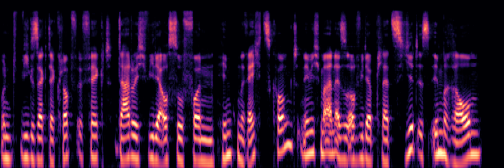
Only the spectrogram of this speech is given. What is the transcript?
und wie gesagt der Klopfeffekt, dadurch wie der auch so von hinten rechts kommt, nehme ich mal an, also auch wieder platziert ist im Raum,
